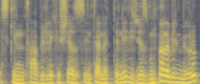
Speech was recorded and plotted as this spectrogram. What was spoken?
Eskinin tabiriyle köşe yazısı internette ne diyeceğiz bunlara bilmiyorum.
